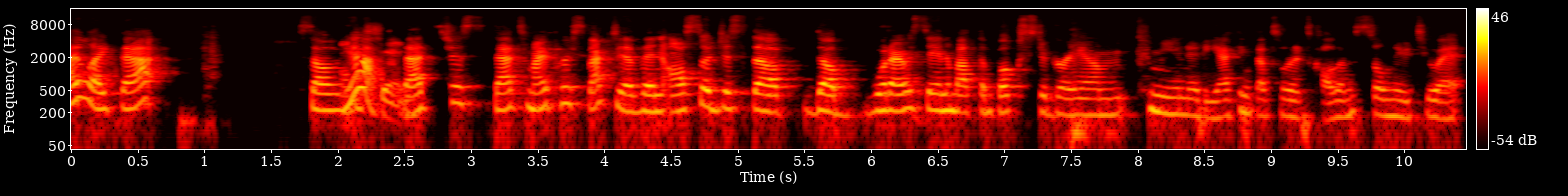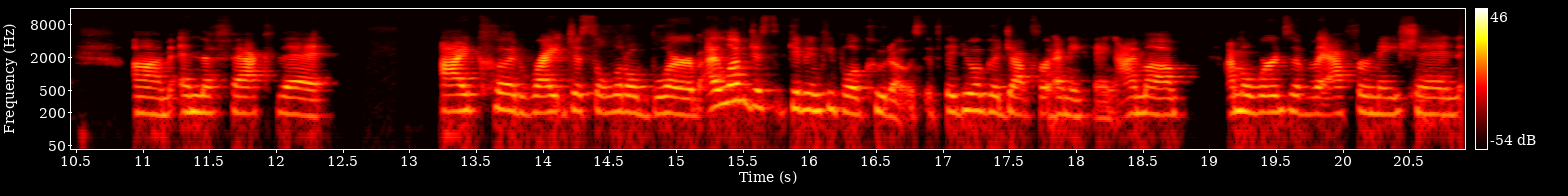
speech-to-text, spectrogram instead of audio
i like that. So yeah Awesome. that's just that's my perspective. And also just the the what i was saying about the bookstagram community i think that's what it's called. I'm still new to it. Um, and the fact that i could write just a little blurb. I love just giving people a kudos. If they do a good job for anything i'm a i'm a words of affirmation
